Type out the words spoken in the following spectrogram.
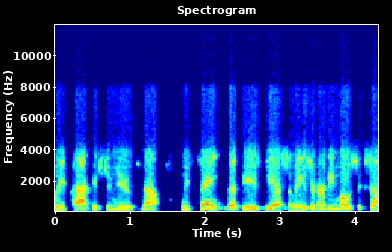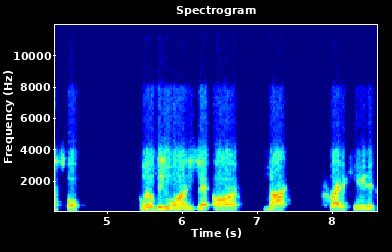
prepackaged and used. Now, we think that these the SMEs are going to be most successful will be ones that are not predicated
